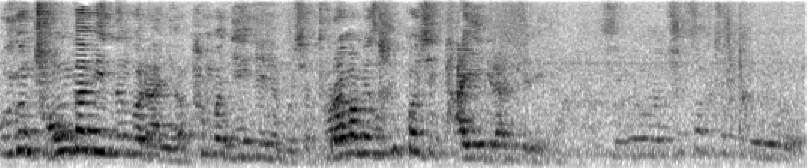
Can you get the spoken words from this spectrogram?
뭐 이건 정답이 있는 건 아니에요. 한번 얘기해 보세요. 돌아가면서 한 건씩 다 얘기를 할 테니까. 지금은 출석 체크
